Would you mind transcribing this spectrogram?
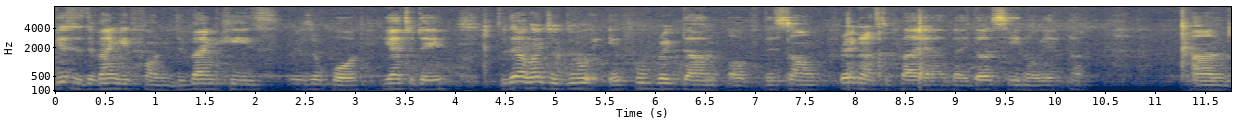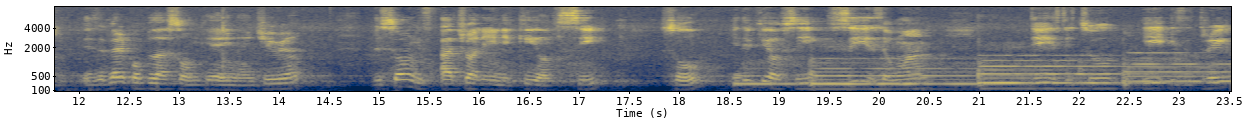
this is Divine Gift from Keys Music World here today. Today I'm going to do a full breakdown of the song Fragrance to Fire by Dunsin Oyekan. And it's a very popular song here in Nigeria. The song is actually in the key of C. So, in the key of C, C is the 1, D is the 2, E is the 3,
